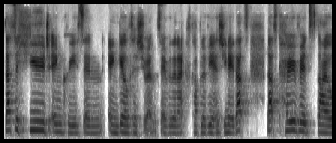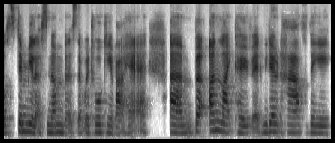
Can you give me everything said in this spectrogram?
That's a huge increase in in gilt issuance over the next couple of years. You know, that's that's COVID style stimulus numbers that we're talking about here. Um, but unlike COVID, we don't have the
